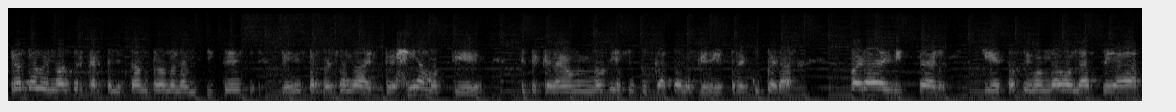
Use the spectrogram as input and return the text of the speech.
trata de no acercártele tanto, no la visites. Este, esta persona esperaríamos que, que te quedaron unos días en su casa lo que te recupera para evitar que esta segunda ola sea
